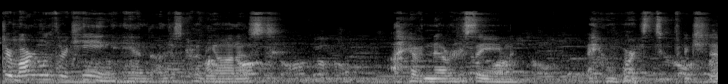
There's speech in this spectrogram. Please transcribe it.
Dr. Martin Luther King, and I'm just gonna be honest, I have never seen a worse depiction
